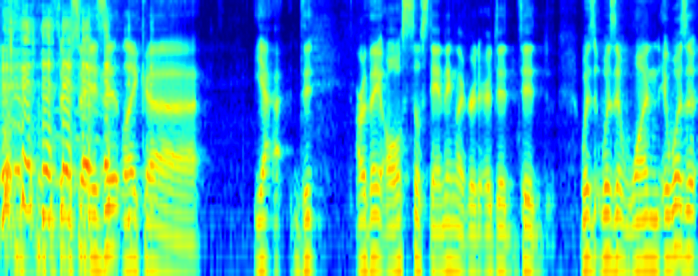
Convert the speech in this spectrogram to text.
so, so is it like uh yeah did are they all still standing like or, or did did was it was it one it wasn't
